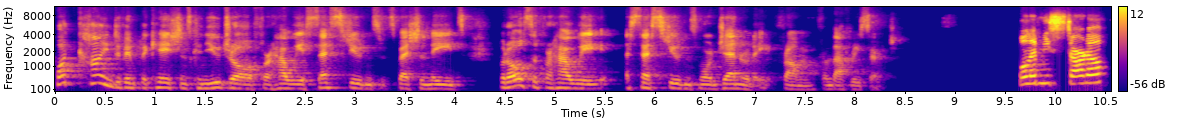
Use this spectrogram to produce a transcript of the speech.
What kind of implications can you draw for how we assess students with special needs, but also for how we assess students more generally from, from that research? Well, let me start off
